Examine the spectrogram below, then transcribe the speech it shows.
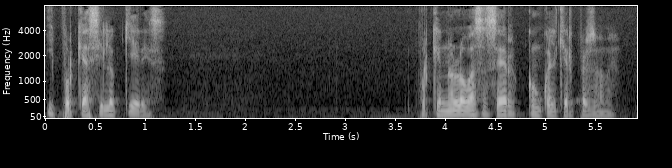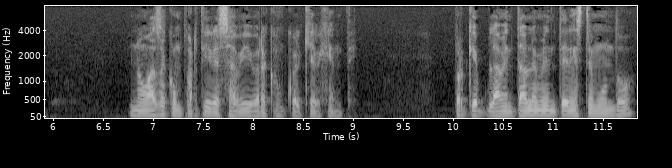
y porque así lo quieres. Porque no lo vas a hacer con cualquier persona. No vas a compartir esa vibra con cualquier gente. Porque lamentablemente en este mundo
